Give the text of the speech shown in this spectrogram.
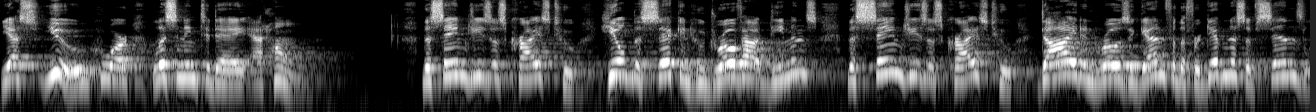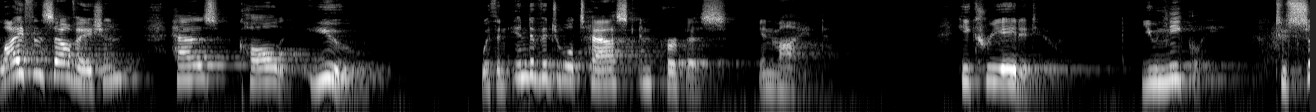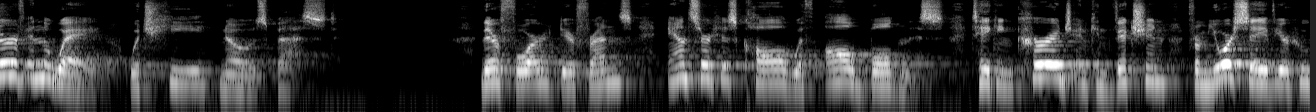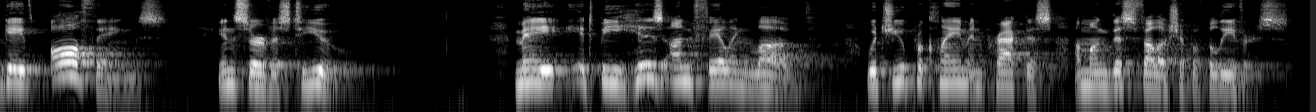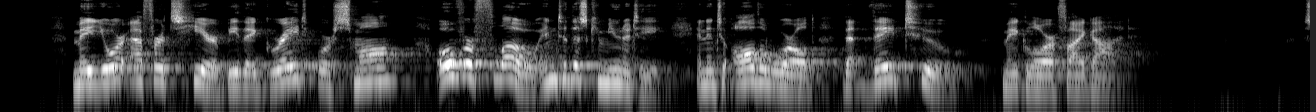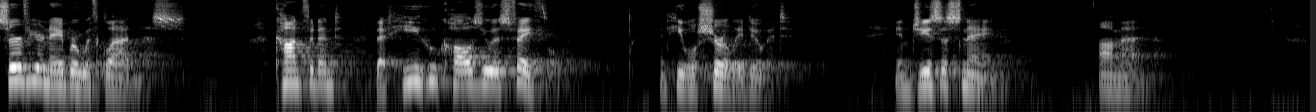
Yes, you who are listening today at home. The same Jesus Christ who healed the sick and who drove out demons, the same Jesus Christ who died and rose again for the forgiveness of sins, life, and salvation, has called you with an individual task and purpose in mind. He created you uniquely to serve in the way which He knows best. Therefore, dear friends, answer His call with all boldness, taking courage and conviction from your Savior who gave all things in service to you. May it be His unfailing love which you proclaim and practice among this fellowship of believers. May your efforts here, be they great or small, overflow into this community and into all the world, that they too may glorify God. Serve your neighbor with gladness, confident that he who calls you is faithful, and he will surely do it. In Jesus' name, Amen.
